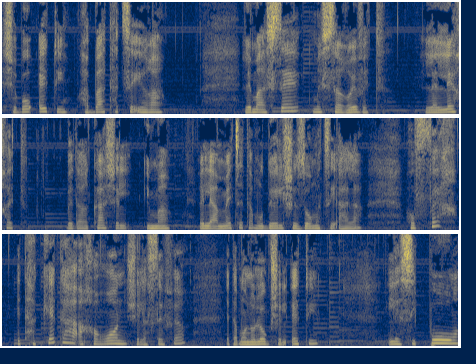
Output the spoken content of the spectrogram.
שבו אתי, הבת הצעירה, למעשה מסרבת ללכת בדרכה של אמה ולאמץ את המודל שזו מציעה לה, הופך את הקטע האחרון של הספר, את המונולוג של אתי, לסיפור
